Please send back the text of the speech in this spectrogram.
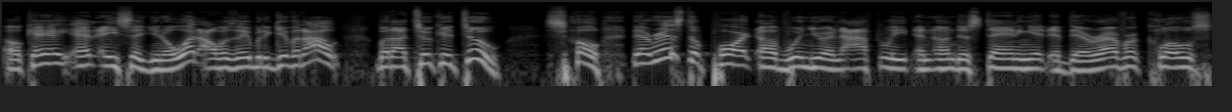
Okay. And he said, you know what? I was able to give it out, but I took it too. So there is the part of when you're an athlete and understanding it. If they're ever close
